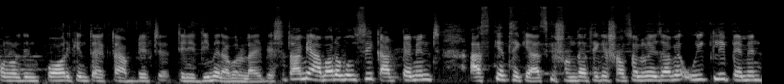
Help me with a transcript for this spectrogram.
পনেরো দিন পর কিন্তু একটা আপডেট তিনি দিবেন আবারও লাইভে তো আমি আবারও বলছি কার্ড পেমেন্ট আজকে থেকে, আজকে সন্ধ্যা থেকে সচল হয়ে যাবে। উইকলি পেমেন্ট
